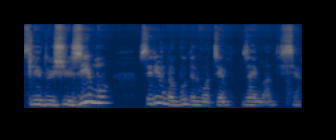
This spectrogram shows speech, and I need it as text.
слідуючу зиму. Все рівно будемо цим займатися.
